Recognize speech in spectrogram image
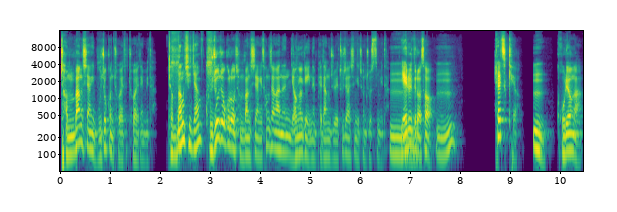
전방 시장이 무조건 좋아야, 좋아야 됩니다. 전방 시장? 구조적으로 전방 시장이 성장하는 영역에 있는 배당주에 투자하시는 게 전 좋습니다. 음. 예를 들어서 음. 헬스케어, 음. 고령화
